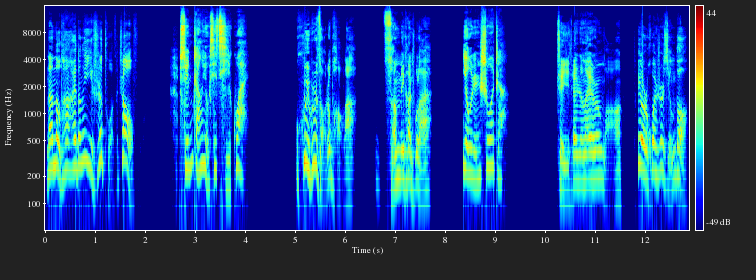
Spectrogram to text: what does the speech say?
难道他还能一直躲在赵府？巡长有些奇怪，会不会早就跑了？咱们没看出来。有人说着，这几天人来人往，他要是换身行头，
